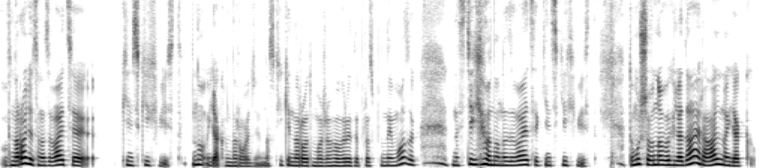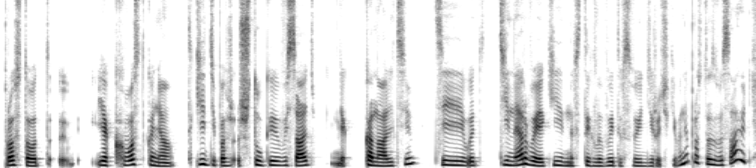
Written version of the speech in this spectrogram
в народі це називається кінський хвіст. Ну, як в народі. Наскільки народ може говорити про спинний мозок, настільки воно називається кінський хвіст. Тому що воно виглядає реально як просто от, як хвост коня. Такі, типу, штуки висять, як канальці. Ці от, ті нерви, які не встигли вийти в свої дірочки. Вони просто звисають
